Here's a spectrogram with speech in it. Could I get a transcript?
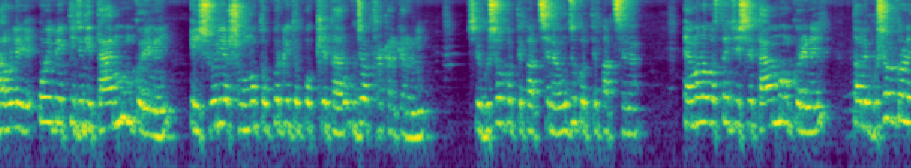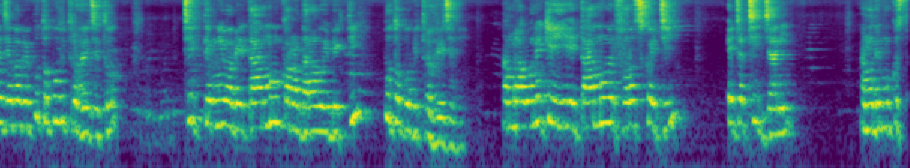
তাহলে ওই ব্যক্তি যদি তায়াম্মুম করে নেয় এই শরীর সম্মত প্রকৃত পক্ষে তার উজাব থাকার কারণে সে গোসল করতে পারছে না, উজু করতে পারছে না। এমন অবস্থায় যে সে তায়াম্মুম করে নেয়, তাহলে গোসল করলে যেভাবে পুত পবিত্র হয়ে যেত, ঠিক তেমনি ভাবে তায়াম্মুম করার দ্বারা ওই ব্যক্তি পুত পবিত্র হয়ে যাবে। আমরা অনেকেই এই তায়াম্মুমের ফরজ কয়টি, এটা ঠিক জানি, আমাদের মুখস্থ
